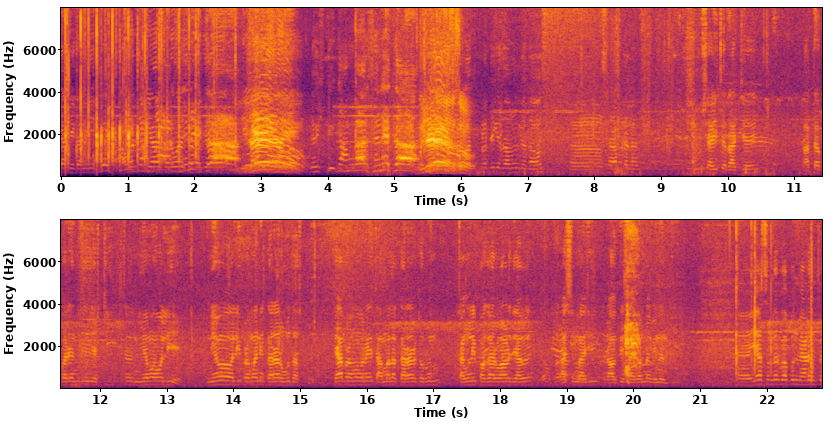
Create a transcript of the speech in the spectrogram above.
या ठिकाणी आवर्जून या सर्व समितीला विचारलेलं आहे एसटी कामगार सेनेचा. प्रत्येकी जाणून घेत आहोत. सर आपल्याला शिवशाहीचं राज्य आहे. आतापर्यंत एस टीचं नियमावली आहे नियमावलीप्रमाणे करार होत असतो. त्याप्रमाणेच आम्हाला करार करून चांगली पगारवाढ द्यावे अशी माझी रावते साहेबांना विनंती या संदर्भात आपण मॅडम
